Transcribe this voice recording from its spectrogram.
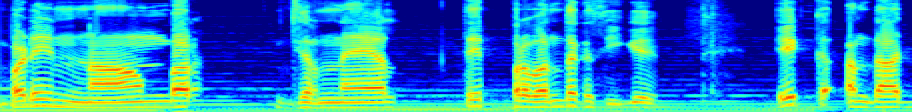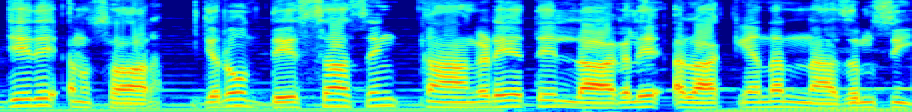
ਬੜੇ ਨਾਮਵਰ, ਜਰਨੈਲ ਤੇ ਪ੍ਰਬੰਧਕ ਸੀਗੇ। ਇੱਕ ਅੰਦਾਜ਼ੇ ਦੇ ਅਨੁਸਾਰ ਜਦੋਂ ਦੇਸਾ ਸਿੰਘ ਕਾਂਗੜੇ ਅਤੇ ਲਾਗਲੇ ਇਲਾਕਿਆਂ ਦਾ ਨਾਜ਼ਮ ਸੀ,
